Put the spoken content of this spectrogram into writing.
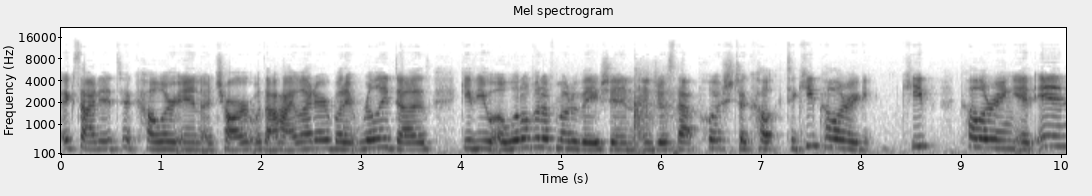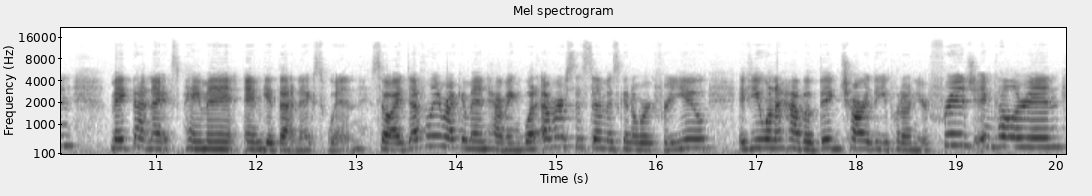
excited to color in a chart with a highlighter but it really does give you a little bit of motivation and just that push to, to keep coloring keep coloring it in make that next payment and get that next win. So I definitely recommend having whatever system is gonna work for you. If you wanna have a big chart that you put on your fridge and color in,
